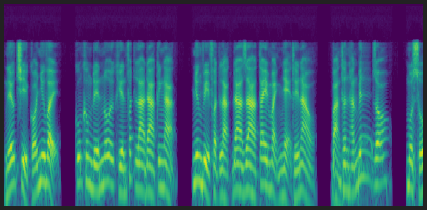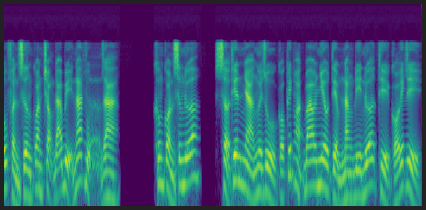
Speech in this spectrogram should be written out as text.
Nếu chỉ có như vậy, cũng không đến nỗi khiến Phất La Đa kinh ngạc, nhưng vì Phật Lạc Đa ra tay mạnh nhẹ thế nào, bản thân hắn biết rõ, một số phần xương quan trọng đã bị nát vụn ra. Không còn xương nữa, sở thiên nhà ngươi dù có kích hoạt bao nhiêu tiềm năng đi nữa thì có ích gì.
